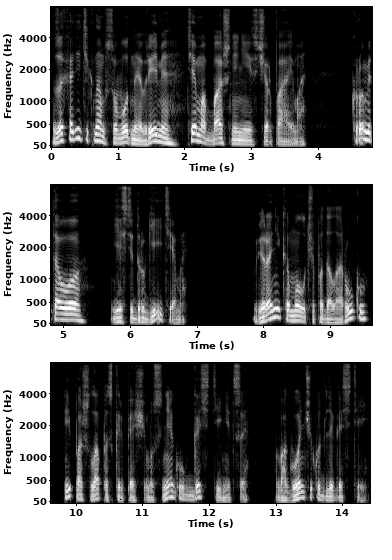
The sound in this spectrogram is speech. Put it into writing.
Заходите к нам в свободное время, тема башни неисчерпаема. Кроме того, есть и другие темы. Вероника молча подала руку и пошла по скрипящему снегу к гостинице, вагончику для гостей.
